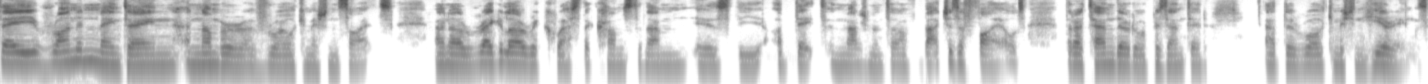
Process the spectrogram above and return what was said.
They run and maintain a number of Royal Commission sites, and a regular request that comes to them is the update and management of batches of files that are tendered or presented at the Royal Commission hearings,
